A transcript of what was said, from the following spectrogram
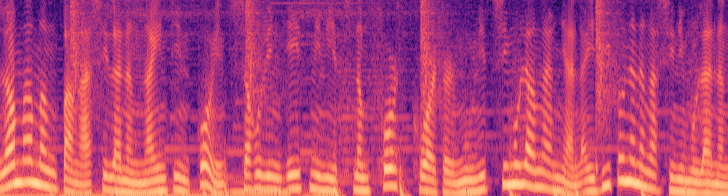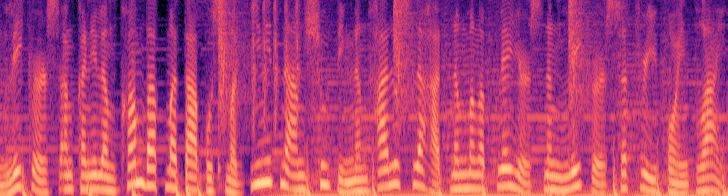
Lamamang pa nga sila ng 19 points sa huling 8 minutes ng fourth quarter ngunit simula nga niyan ay dito na na nga sinimula ng Lakers ang kanilang comeback matapos mag-init na ang shooting ng halos lahat ng mga players ng Lakers sa 3-point line.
